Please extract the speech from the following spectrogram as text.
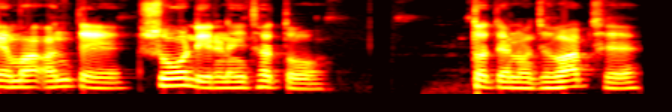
એમાં અંતે શો નિર્ણય થતો? તો તેનો જવાબ છે,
